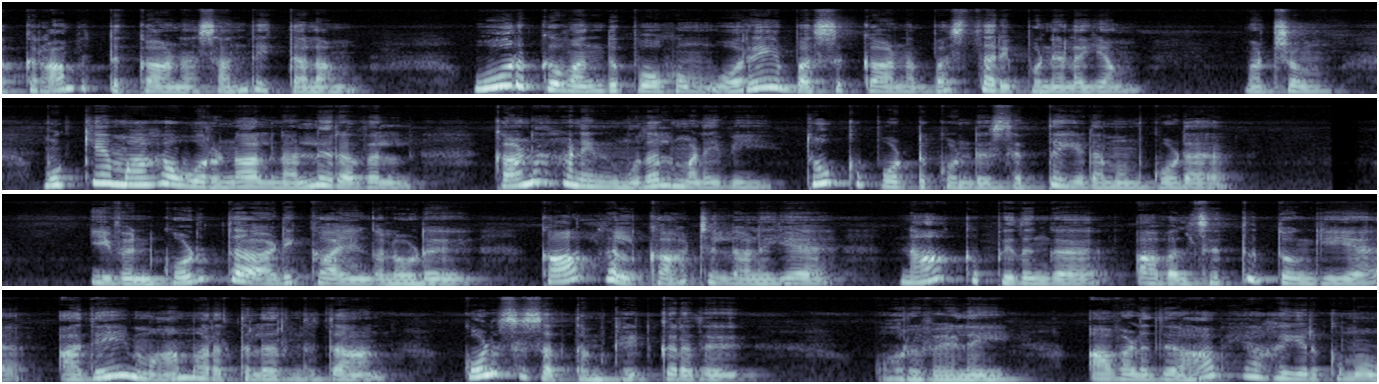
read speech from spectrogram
அக்கிராமத்துக்கான சந்தைத்தலம். ஊருக்கு வந்து போகும் ஒரே பஸ்ஸுக்கான பஸ் தரிப்பு நிலையம். மற்றும் முக்கியமாக ஒரு நாள் நள்ளிரவில் கனகனின் முதல் மனைவி தூக்கு போட்டுக்கொண்டு செத்த இடமும் கூட. இவன் கொடுத்த அடிக்காயங்களோடு கால்கள் காற்றில் அலைய நாக்கு பிதுங்க அவள் செத்து தொங்கிய அதே மாமரத்திலிருந்து தான் கொலுசு சத்தம் கேட்கிறது. ஒருவேளை அவளது ஆவியாக இருக்குமோ?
